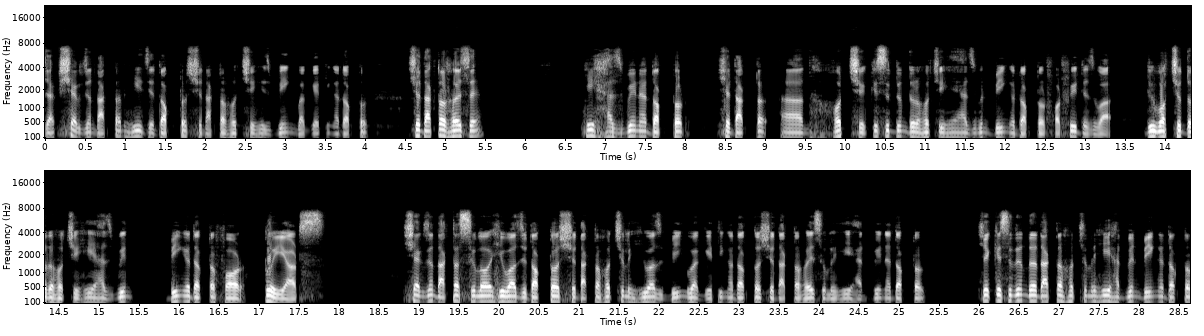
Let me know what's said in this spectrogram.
যাক, সে একজন ডাক্তার হি যে ডক্টর সে ডাক্তার হচ্ছে হিজ বিং বা গেটিং এ ডক্টর সে ডাক্তার হয়েছে he has been a doctor সে ডাক্তার হচ্ছে, কিছুদিন ধরে হচ্ছে he has been being a doctor for few days বা দুই বছর ধরে হচ্ছে he has been being a doctor for two years সে একজন ডাক্তার ছিল হি ওয়াজ এ ডক্টর সে ডাক্তার হচ্ছিল হি ওয়াজ বিং বা গেটিং এ ডক্টর সে ডাক্তার হয়েছিল হি হ্যাড বিন এ ডক্টর সে কিছুদিন ধরে ডাক্তার হচ্ছিল he had been being a doctor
